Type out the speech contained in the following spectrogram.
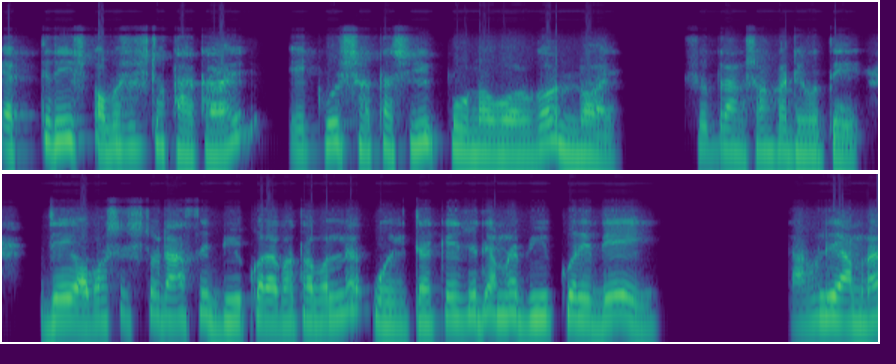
একত্রিশ অবশিষ্ট থাকায় একুশ সাতাশি পূর্ণবর্গ নয়। সুতরাং সংখ্যাটি হতে, যে অবশিষ্টটা আছে বিয়োগ করার কথা বললে, ওইটাকে যদি আমরা বিয়োগ করে দেই, তাহলে আমরা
